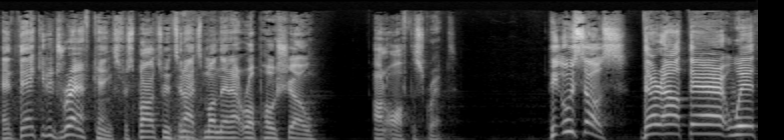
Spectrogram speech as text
And thank you to DraftKings for sponsoring tonight's Monday Night Raw post show on Off the Script. The Usos, they're out there with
